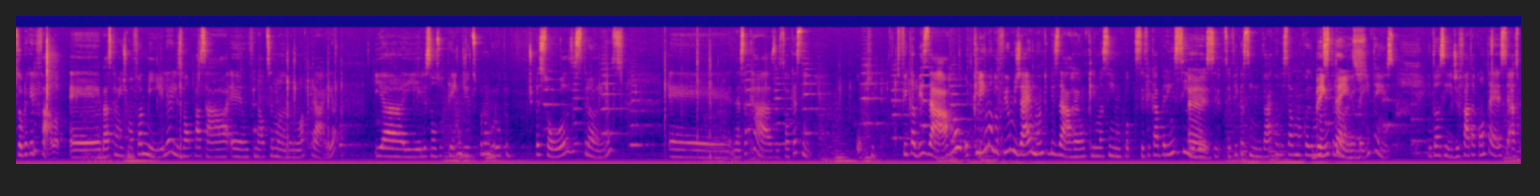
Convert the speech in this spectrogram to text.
sobre o que ele fala. É basicamente uma família, eles vão passar é, um final de semana numa praia. E aí eles são surpreendidos por um grupo de pessoas estranhas é, nessa casa. Só que assim, o que fica bizarro, o clima do filme já é muito bizarro. É um clima assim, um pouco, você fica apreensivo. É. Você, você fica assim, vai acontecer alguma coisa Bem muito estranha, tenso. bem tenso. Então, assim, de fato acontece. as-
